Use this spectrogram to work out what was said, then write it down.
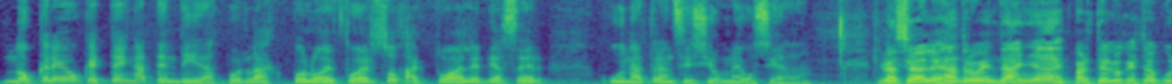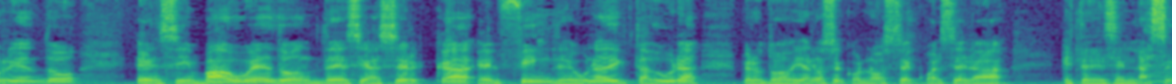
no creo que estén atendidas por, las, por los esfuerzos actuales de hacer una transición negociada. Gracias Alejandro Bendaña, es parte de lo que está ocurriendo en Zimbabue, donde se acerca el fin de una dictadura, pero todavía no se conoce cuál será este desenlace.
